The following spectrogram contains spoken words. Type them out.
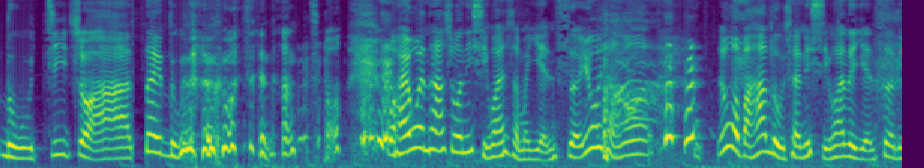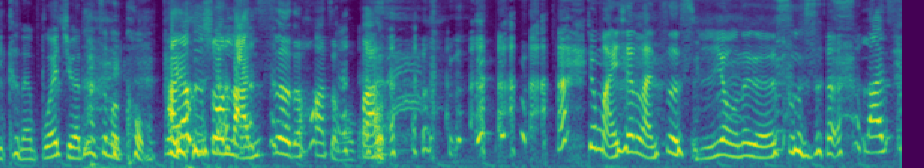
卤鸡爪，在卤的过程当中，我还问他说你喜欢什么颜色？因为我想说，如果把它卤成你喜欢的颜色，你可能不会觉得它这么恐怖。他要是说蓝色的话怎么办？就买一些蓝色食用那个素色，蓝色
